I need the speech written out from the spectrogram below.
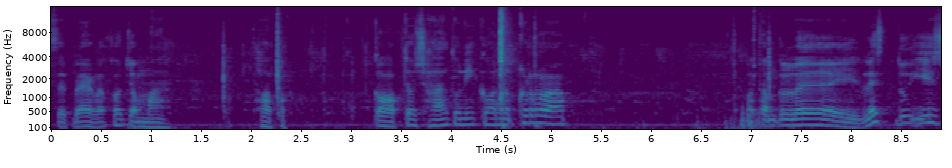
เสร็จแรกแล้วก็จะมาถอดประ กอบเจ้าช้างตัวนี้ก่อนนะครับ มาทำกันเลย let's do it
